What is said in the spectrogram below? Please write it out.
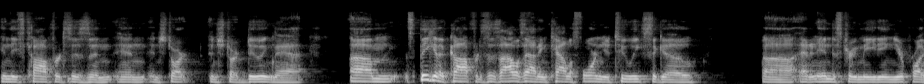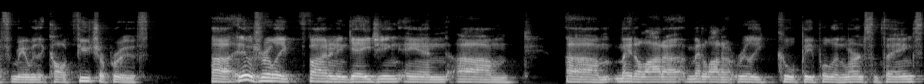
in these conferences and and and start and start doing that. Um, speaking of conferences, I was out in California two weeks ago uh, at an industry meeting. You're probably familiar with it called Future Proof. Uh, it was really fun and engaging, and um, um, made a lot of met a lot of really cool people and learned some things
